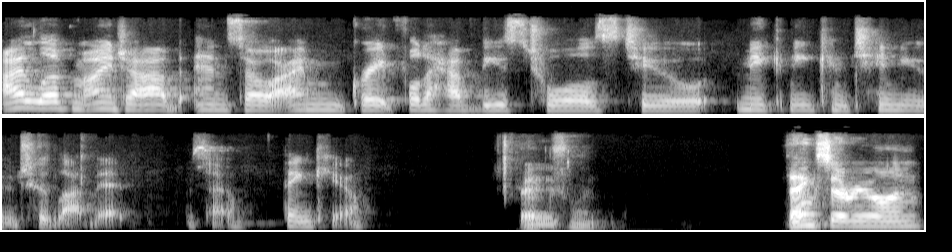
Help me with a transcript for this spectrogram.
I love my job. And so I'm grateful to have these tools to make me continue to love it. So thank you. Great. Excellent. Thanks, everyone.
